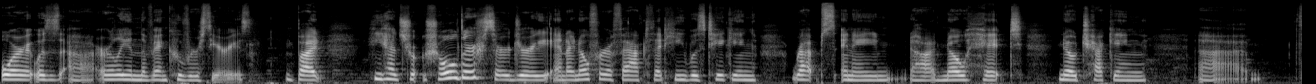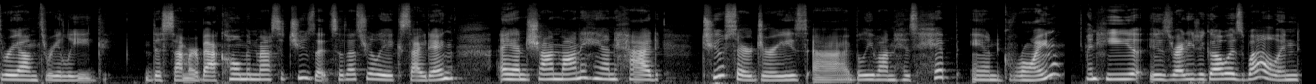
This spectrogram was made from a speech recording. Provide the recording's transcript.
or it was uh, early in the Vancouver series. But he had sh- shoulder surgery, and I know for a fact that he was taking reps in a uh, no hit, no checking three on three league this summer back home in Massachusetts. So that's really exciting. And Sean Monahan had two surgeries, uh, I believe, on his hip and groin and he is ready to go as well. And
